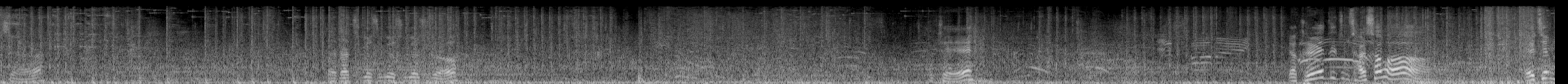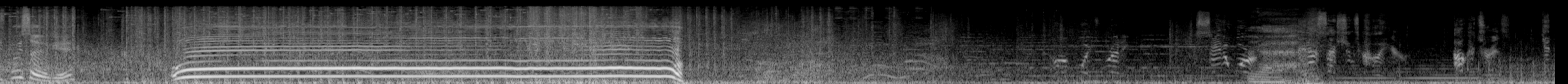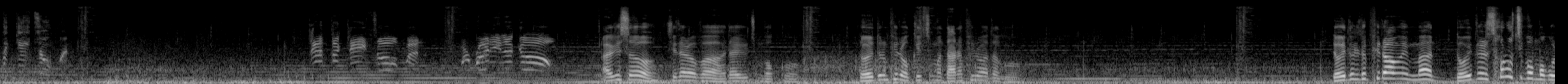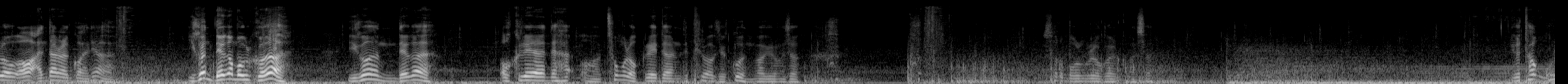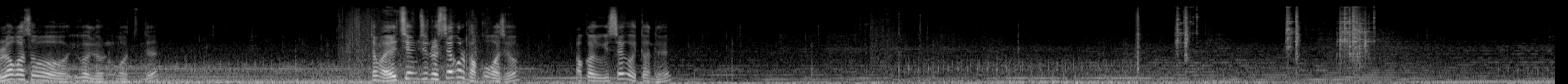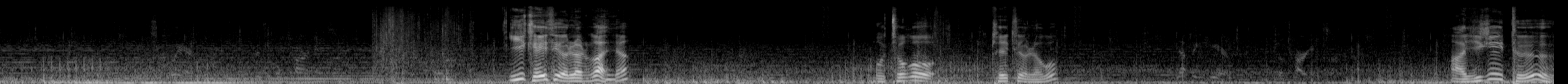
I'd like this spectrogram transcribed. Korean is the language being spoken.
자. 자, 다 죽여, 죽여, 죽여, 죽여. 오케이. 야, 그레네들 좀 잘 쏴봐. HMG 또 있어, 여기. 오! 알겠어. 기다려봐. 나 이거 좀 먹고. 너희들은 필요 없겠지만 나는 필요하다고. 너희들도 필요하면 임마 너희들 서로 집어 먹으려고 어, 안달할 거 아니야. 이건 내가 먹을 거야. 이건 내가 업그레이드 하는데 하- 어, 총을 업그레이드 하는데 필요하겠군. 막 이러면서 서로 먹으려고 할 거면서. 이거 타고 올라가서 이걸 여는 거 같은데? 잠깐만 HMG를 새 걸로 바꿔가죠 아까 여기 새거 있던데. 이 게이트 열라는 거 아니야? 뭐 저거 게이트 열라고? 아 이 게이트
